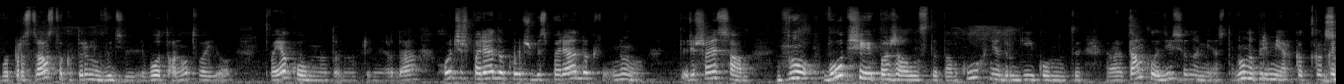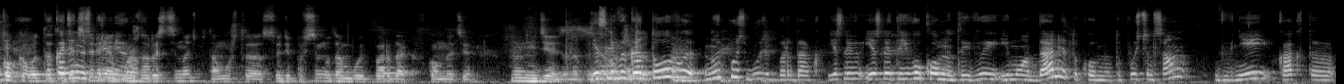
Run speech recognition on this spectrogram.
вот пространство, которое мы выделили, вот оно твое, твоя комната, например, да. Хочешь порядок, хочешь беспорядок, ну, решай сам. Но в общей, пожалуйста, там кухня, другие комнаты, э, там клади все на место. Ну, например, как, как Сколько один, вот как этот один эксперимент из примеров. можно растянуть, потому что, судя по всему, там будет бардак в комнате. Ну, неделю, например. Если вы живет. готовы, ну и пусть будет бардак. Если, если это его комната, и вы ему отдали эту комнату, пусть он сам в ней как-то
